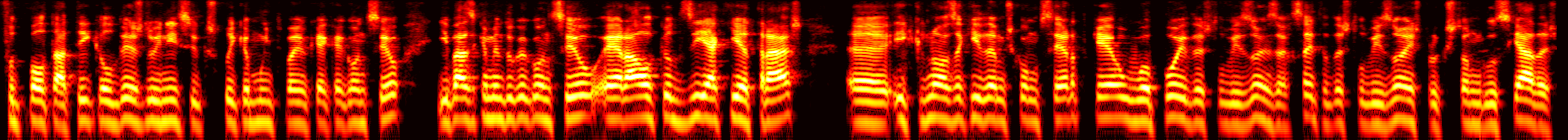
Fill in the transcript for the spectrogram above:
Futebol Tactical, desde o início, que explica muito bem o que é que aconteceu. E basicamente o que aconteceu era algo que eu dizia aqui atrás. Uh, e que nós aqui damos como certo, que é o apoio das televisões, a receita das televisões, porque estão negociadas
